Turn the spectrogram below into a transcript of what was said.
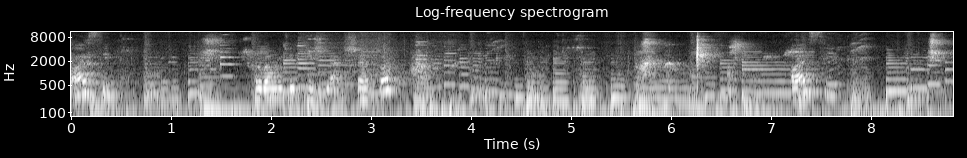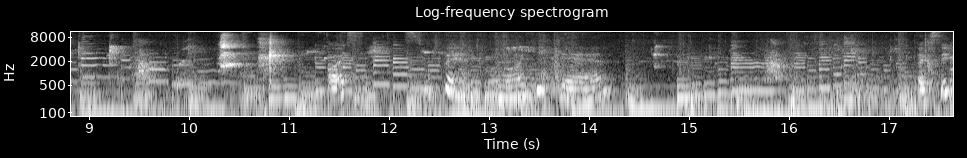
Alszik. Próbálom úgy, hogy kis lássátok. Alszik. Alszik. Szuper vagy, igen. Fekszik.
